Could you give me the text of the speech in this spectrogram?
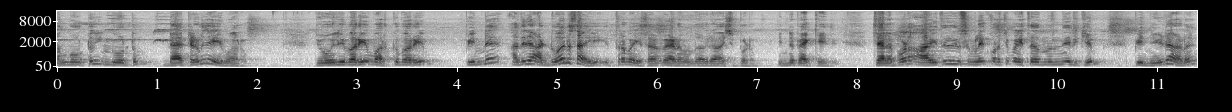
അങ്ങോട്ടും ഇങ്ങോട്ടും ഡാറ്റകൾ കൈമാറും. ജോലി പറയും വർക്ക് പറയും. പിന്നെ അതിന് അഡ്വാൻസ് ആയി ഇത്ര പൈസ വേണമെന്ന് അവർ ആവശ്യപ്പെടും ഇന്ന പാക്കേജ് ചിലപ്പോൾ ആദ്യത്തെ ദിവസങ്ങളിൽ കുറച്ച് പൈസ തന്നിരിക്കും. പിന്നീടാണ്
